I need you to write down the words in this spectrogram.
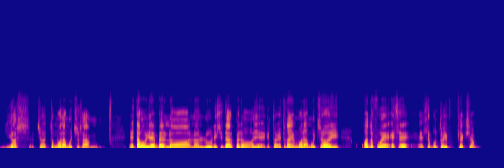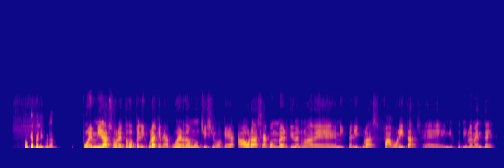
Dios, esto, mola mucho. O sea, está muy bien ver los, los lunes y tal, pero oye, esto, esto también mola mucho. ¿Y cuándo fue ese, ese punto de inflexión? ¿Con qué película? Pues mira, sobre todo película que me acuerdo muchísimo, que ahora se ha convertido en una de mis películas favoritas, eh, indiscutiblemente,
